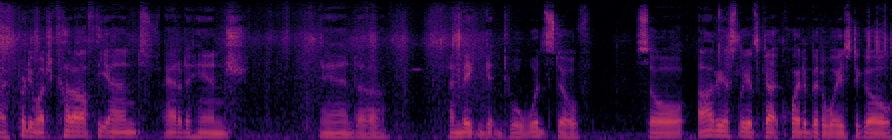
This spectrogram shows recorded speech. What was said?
I've pretty much cut off the end, added a hinge, and uh, I'm making it into a wood stove. So obviously it's got quite a bit of ways to go.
